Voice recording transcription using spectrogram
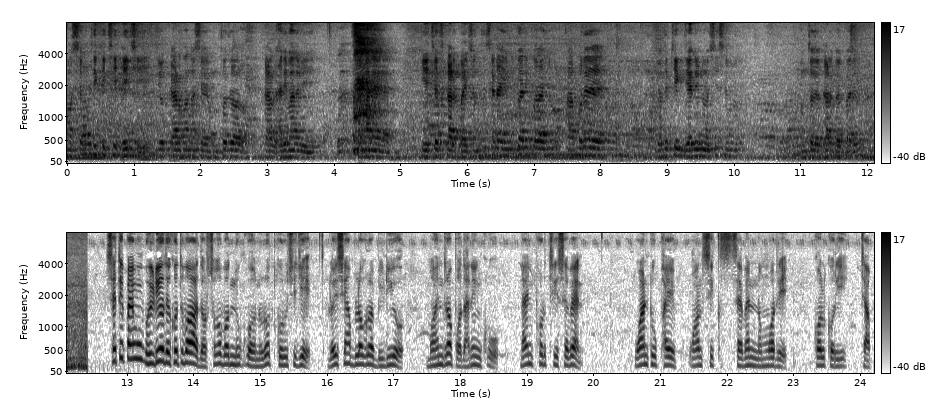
ହଁ ସେମିତି କିଛି ହେଇଛି ଯେଉଁ କାର୍ଡ଼ମାନେ ସେ ଅନ୍ତୋଦୟ କାର୍ଡ଼ଧାରୀମାନେ ବି ସେମାନେ ପି ଏଚ୍ ଏସ୍ କାର୍ଡ଼ ପାଇଛନ୍ତି ସେଇଟା ଇନକ୍ୱାରି କରାଯିବ ତାପରେ ଯଦି ଠିକ୍ ଜେନ୍ୟୁନ୍ ଅଛି ସେ ଅନ୍ତୋଦୟ କାର୍ଡ଼ ପାଇପାରିବେ ସେଥିପାଇଁ ମୁଁ ଭିଡ଼ିଓ ଦେଖୁଥିବା ଦର୍ଶକ ବନ୍ଧୁଙ୍କୁ ଅନୁରୋଧ କରୁଛି ଯେ ଲଇସିଆ ବ୍ଲଗ୍ର ଭିଡ଼ିଓ ମହେନ୍ଦ୍ର ପ୍ରଧାନୀଙ୍କୁ nine four three seven one two five one six seven ନମ୍ବରରେ କଲ୍ କରି ଚାପ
